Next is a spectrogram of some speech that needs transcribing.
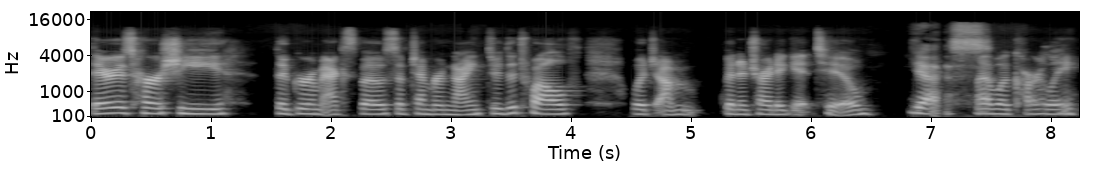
there is Hershey, the Groom Expo, September 9th through the 12th, which I'm gonna try to get to Yes. uh, with Carly.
